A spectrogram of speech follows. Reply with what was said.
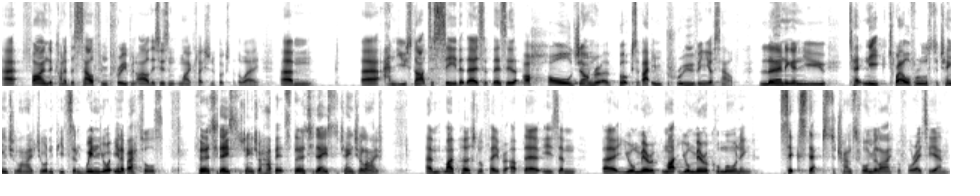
uh, find the kind of the self-improvement aisle. This isn't my collection of books, by the way. Um, uh, and you start to see that there's, there's a, a whole genre of books about improving yourself, learning a new technique, 12 rules to change your life, Jordan Peterson, win your inner battles, 30 days to change your habits, 30 days to change your life. Um, my personal favorite up there is um, uh, your, miracle, my, your Miracle Morning, six steps to transform your life before 8 a.m.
